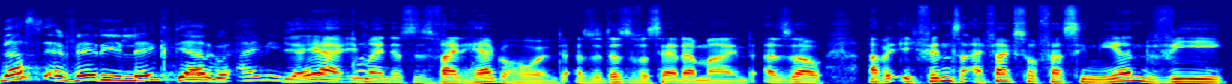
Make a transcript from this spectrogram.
That's a very lengthy argument. I mean, Ja, ja, ich meine, das ist weit hergeholt. Also das ist, was er da meint. Also, aber ich finde es einfach so faszinierend, wie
